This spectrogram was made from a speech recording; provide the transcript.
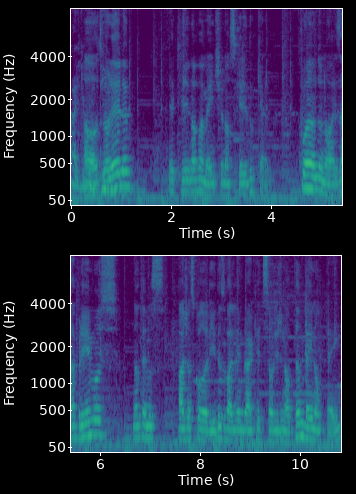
Ai, que a outra bonitinho. orelha e aqui novamente o nosso querido Quero. Quando nós abrimos, não temos páginas coloridas, vale lembrar que a edição original também não tem.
